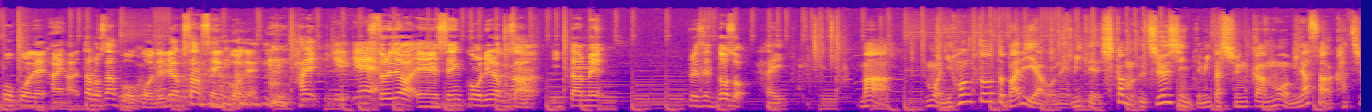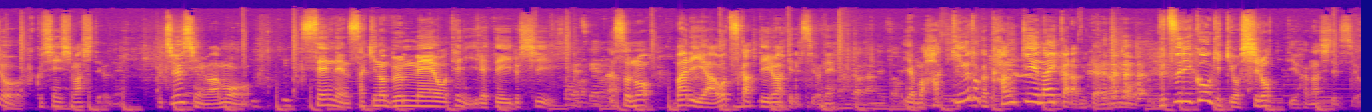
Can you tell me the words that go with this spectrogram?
高校で。はいあ太郎さん高校で、リラコさん先行で。はい。いけいけそれでは、えー、先行リラコさん、一旦目、プレゼントどうぞ。はい。まあ、もう日本刀とバリアをね、見て、しかも宇宙人って見た瞬間、もう皆さんは勝ちを確信しましたよね。宇宙人はもう、千年先の文明を手に入れているし、そのバリアを使っているわけですよね。いやもうハッキングとか関係ないからみたいな、もう物理攻撃をしろっていう話ですよ。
